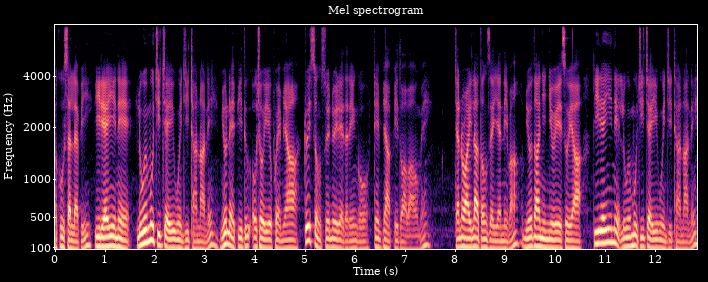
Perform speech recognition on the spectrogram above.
အခုဆက်လက်ပြီးပြည်ထရေးနဲ့လူဝင်မှုကြီးကြပ်ရေးဝန်ကြီးဌာနနဲ့မြို့နယ်ပြည်သူ့အုပ်ချုပ်ရေးအဖွဲ့များတွဲဆုံဆွေးနွေးတဲ့တဲ့ရင်ကိုတင်ပြပေးသွားပါဦးမယ်။ ဇန်နဝါရီလ30ရက်နေ့မှာအမျိုးသားညီညွတ်ရေးအစိုးရပြည်ထရေးနဲ့လူဝင်မှုကြီးကြပ်ရေးဝန်ကြီးဌာနနဲ့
